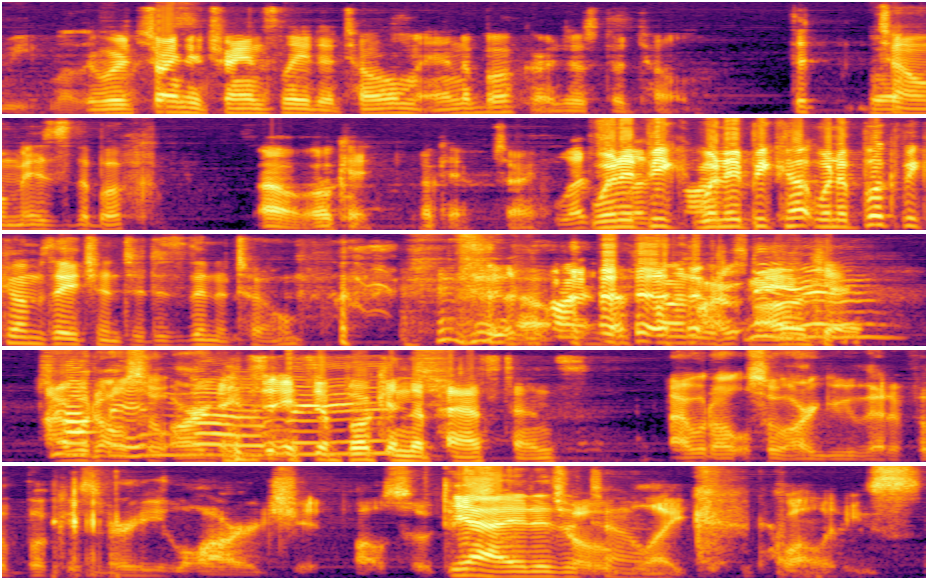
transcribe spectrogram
wheat We're trying to translate a tome and a book, or just a tome. the Well- tome is the book. Oh, okay, okay, sorry. Let's, When it let's be, find- when it beco- when a book becomes ancient, it is then a tome. Oh. let's find- let's find Oh, what's- okay. I would also argue- It's it's a book in the past tense. I would also argue that if a book is very large, it also takes Yeah, it is a tome tome. like qualities.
